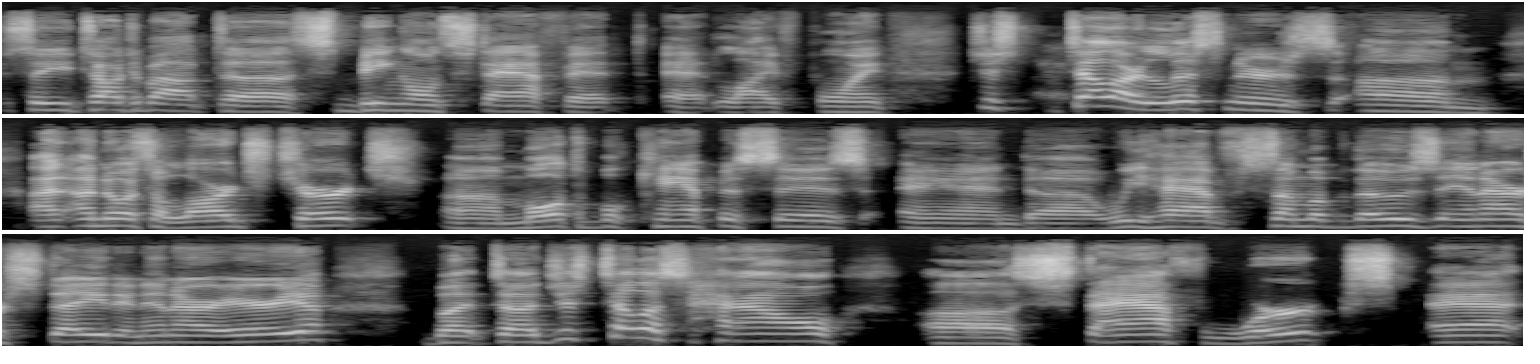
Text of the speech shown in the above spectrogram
so you talked about uh, being on staff at at Life Point. Just tell our listeners. Um, I, I know it's a large church, uh, multiple campuses, and uh, we have some of those in our state and in our area. But uh, just tell us how uh, staff works at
